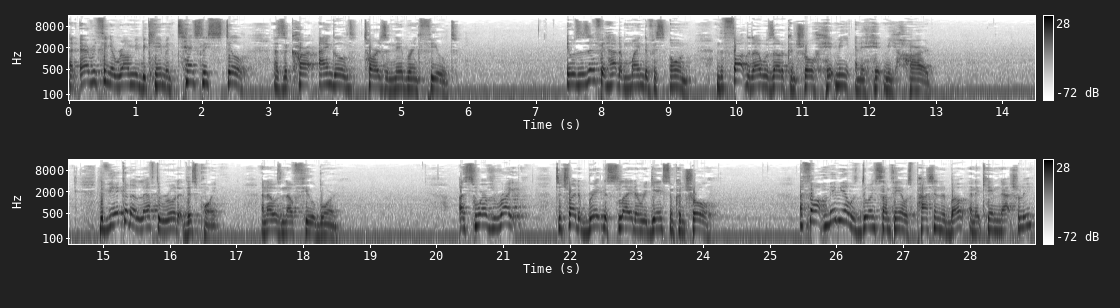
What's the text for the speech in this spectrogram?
and everything around me became intensely still as the car angled towards a neighboring field. It was as if it had a mind of its own, and the thought that I was out of control hit me, and it hit me hard. The vehicle had left the road at this point, and I was now field borne. I swerved right to try to break the slide and regain some control. I thought maybe I was doing something I was passionate about and it came naturally,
